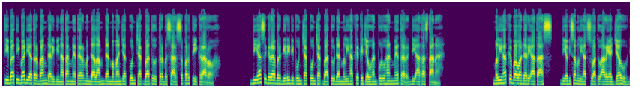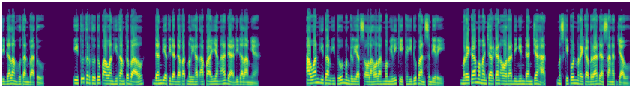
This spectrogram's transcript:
Tiba-tiba dia terbang dari binatang neter mendalam dan memanjat puncak batu terbesar seperti keraroh. Dia segera berdiri di puncak-puncak batu dan melihat ke kejauhan puluhan meter di atas tanah. Melihat ke bawah dari atas, dia bisa melihat suatu area jauh di dalam hutan batu. Itu tertutup awan hitam tebal, dan dia tidak dapat melihat apa yang ada di dalamnya. Awan hitam itu menggeliat seolah-olah memiliki kehidupan sendiri. Mereka memancarkan aura dingin dan jahat, meskipun mereka berada sangat jauh.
